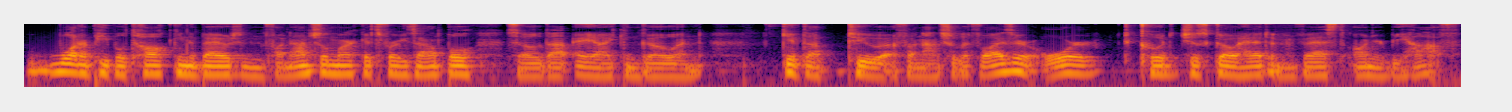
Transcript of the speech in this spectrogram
what are people talking about in financial markets, for example, so that AI can go and give that to a financial advisor or could just go ahead and invest on your behalf.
